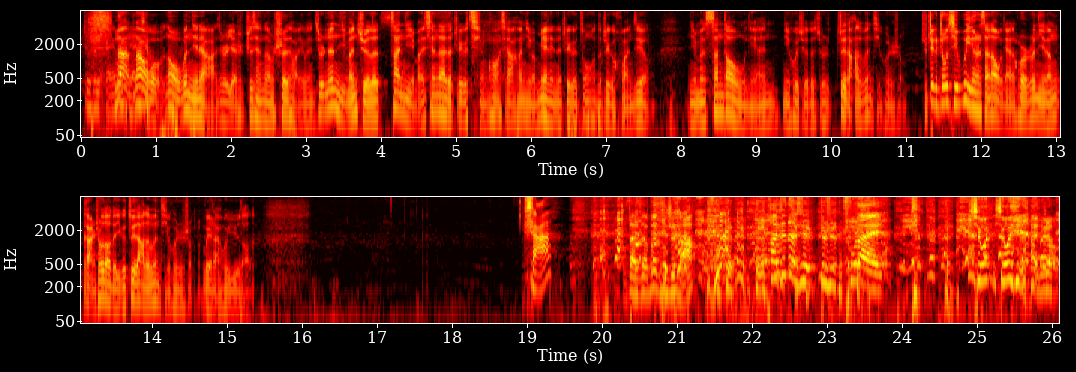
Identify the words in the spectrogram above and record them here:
就是感觉那那我那我问你俩，就是也是之前咱们涉及到一个问题，就是那你们觉得在你们现在的这个情况下和你们面临的这个综合的这个环境，你们三到五年你会觉得就是最大的问题会是什么？就这个周期不一定是三到五年，或者说你能感受到的一个最大的问题会是什么？未来会遇到的？啥？在在问题是啥？他真的是就是出来休休息的，你知道吗？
